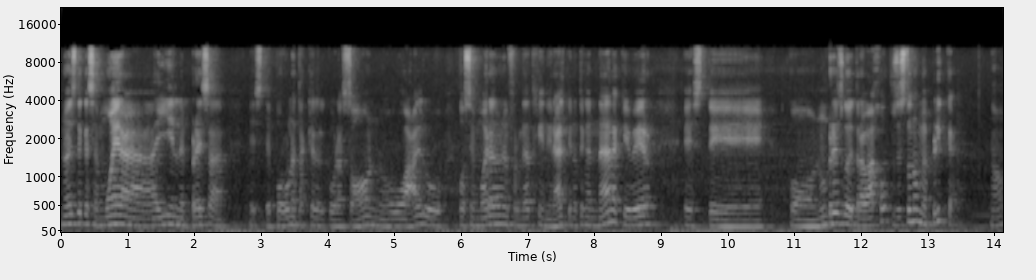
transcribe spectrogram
No es de que se muera ahí en la empresa este, por un ataque al corazón o algo, o se muera de una enfermedad general que no tenga nada que ver este, con un riesgo de trabajo, pues esto no me aplica, ¿no?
